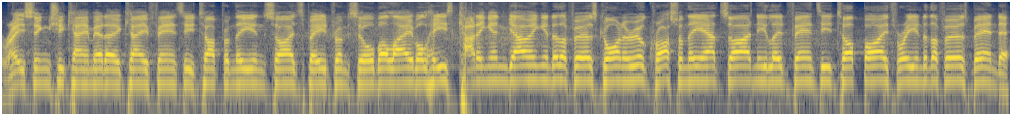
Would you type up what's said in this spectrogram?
Racing, she came out okay. Fancy top from the inside. Speed from Silver Label. He's cutting and going into the first corner. He'll cross from the outside and he led Fancy top by three into the first bend.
